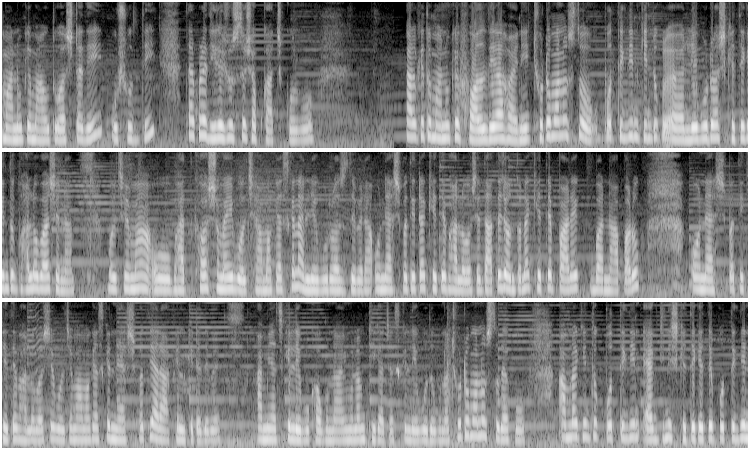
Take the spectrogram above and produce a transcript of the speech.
মানুকে মাউথ ওয়াশটা দিই ওষুধ দিই তারপরে ধীরে সুস্থে সব কাজ করব। কালকে তো মানুকে ফল দেওয়া হয়নি। ছোট মানুষ তো প্রত্যেক দিন কিন্তু লেবুর রস খেতে কিন্তু ভালোবাসে না। বলছে, মা, ও ভাত খাওয়ার সময়ই বলছে, আমাকে আজকে না লেবুর রস দেবে না। ও নাশপাতিটা খেতে ভালোবাসে। দাঁতে যন্ত্রণা খেতে পারে বা না পারুক, ও নাশপাতি খেতে ভালোবাসে। বলছে, মা, আমাকে আজকে নাশপাতি আর আপেল কেটে দেবে। আমি আজকে লেবু খাব না। আমি বললাম, ঠিক আছে, আজকে লেবু দেবো না। ছোটো মানুষ তো দেখো, আমরা কিন্তু প্রত্যেক দিন এক জিনিস খেতে খেতে প্রত্যেক দিন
